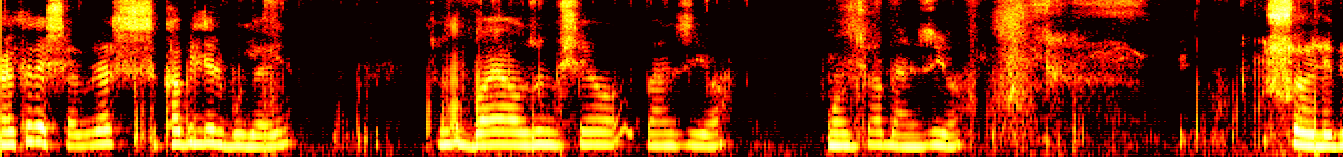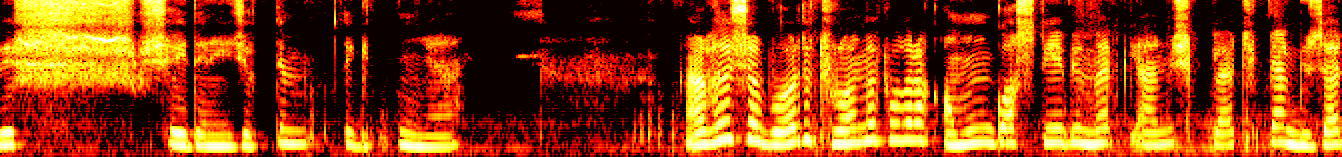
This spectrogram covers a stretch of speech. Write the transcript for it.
Arkadaşlar biraz sıkabilir bu yayın. Çünkü bayağı uzun bir şeye benziyor. Olacağı benziyor. Şöyle bir şey deneyecektim de gittim ya. Arkadaşlar bu arada troll map olarak Among Us diye bir map gelmiş. Gerçekten güzel.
